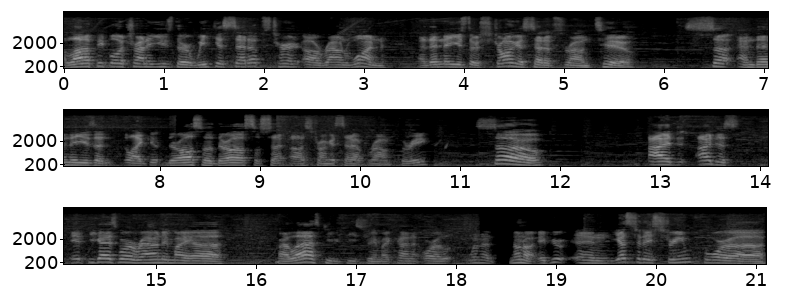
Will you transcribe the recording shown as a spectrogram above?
A lot of people are trying to use their weakest setups turn uh, round one, and then they use their strongest setups round two. So and then they use it like they're also they're also set, uh, strongest setup round three. So I I just if you guys were around in my uh my last PvP stream, I kind of or when I, no no if you're in yesterday's stream for uh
